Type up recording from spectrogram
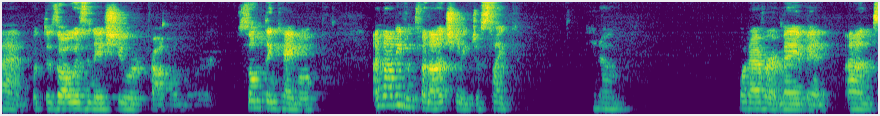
Um, but there's always an issue or a problem or something came up, and not even financially, just like, you know, whatever it may have been. And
